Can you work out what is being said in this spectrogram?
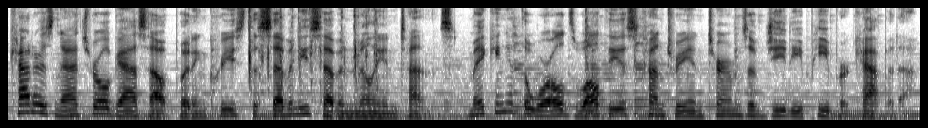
Qatar's natural gas output increased to 77 million tons, making it the world's wealthiest country in terms of GDP per capita.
